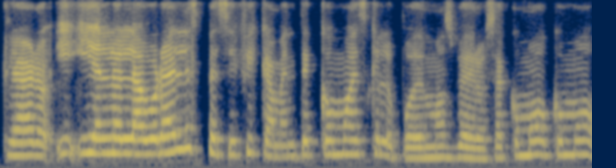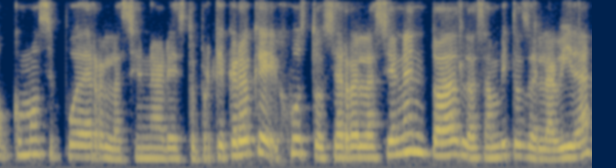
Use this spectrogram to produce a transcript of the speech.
Claro, y, en lo laboral específicamente, ¿cómo es que lo podemos ver? O sea, ¿cómo, cómo, ¿cómo se puede relacionar esto? Porque creo que justo se relaciona en todos los ámbitos de la vida,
